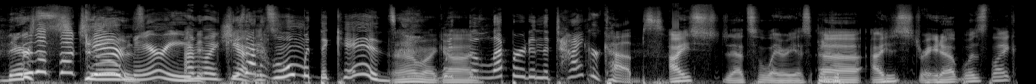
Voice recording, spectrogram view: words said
They're who the fuck still cares? married. I'm like, she's yeah, at it's- home with the kids. Oh my With god. the leopard and the tiger cubs. I s- that's hilarious. Uh, I straight up was like,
